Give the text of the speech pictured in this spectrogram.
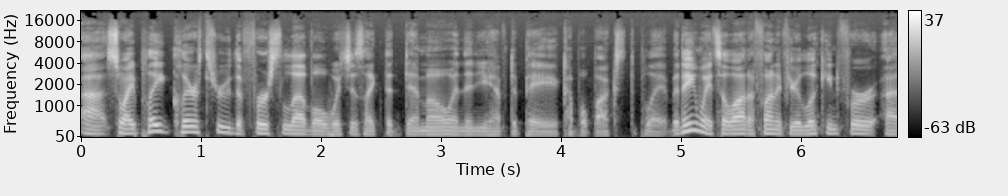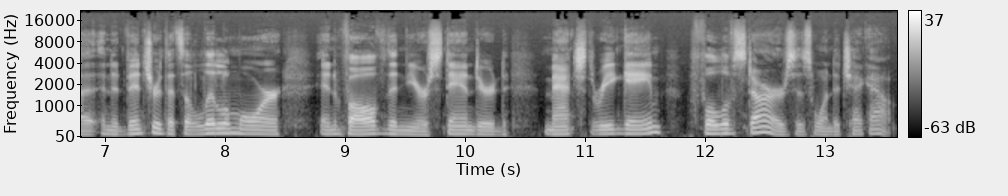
Uh, so I played clear through the first level, which is like the demo, and then you have to pay a couple bucks to play it. But anyway, it's a lot of fun if you're looking for uh, an adventure that's a little more involved than your standard match three game. Full of Stars is one to check out.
